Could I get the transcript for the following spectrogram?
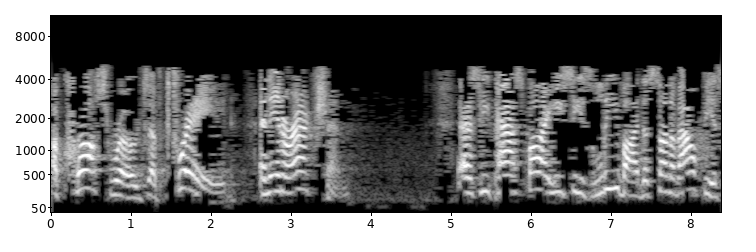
a crossroads of trade and interaction. As he passed by, he sees Levi, the son of Alphaeus,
